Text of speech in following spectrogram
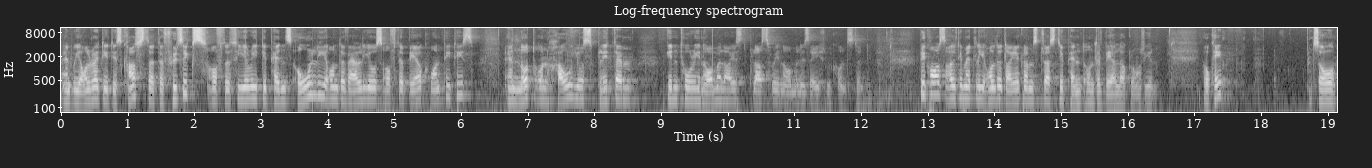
And we already discussed that the physics of the theory depends only on the values of the bare quantities and not on how you split them into renormalized plus renormalization constant. Because ultimately all the diagrams just depend on the bare Lagrangian. Okay? So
